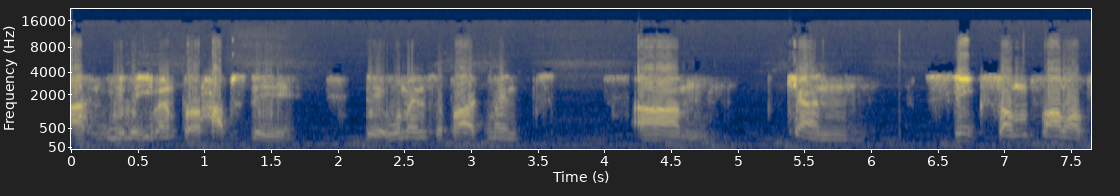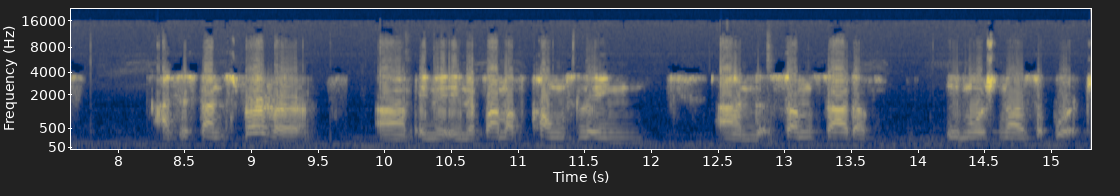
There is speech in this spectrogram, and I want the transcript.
and maybe even perhaps the the women's department um, can some form of assistance for her um, in, in the form of counseling and some sort of emotional support.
